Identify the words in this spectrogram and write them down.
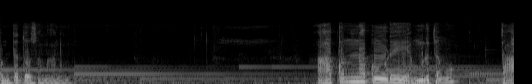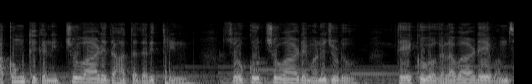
గుంటతో సమానం. ఆకొన్న కూడే అమృతము తాకొంకిక నిచ్చువాడి దాత దరిత్రిన్ సోకూర్చువాడే మనుజుడు తేకువ గలవాడే వంశ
